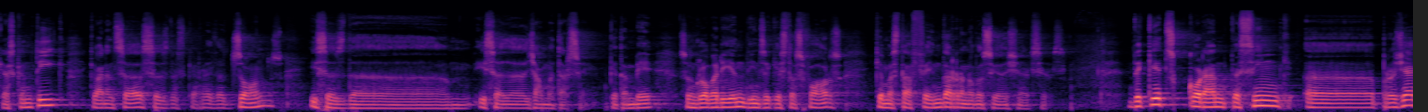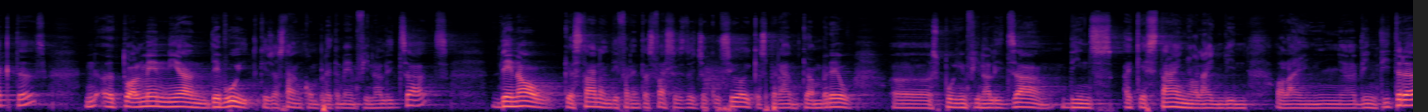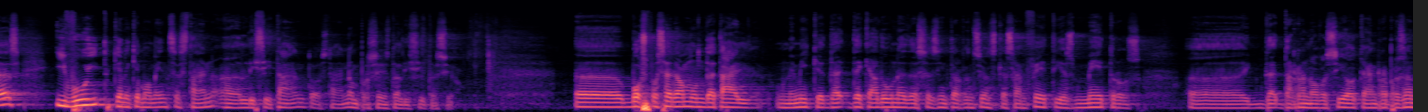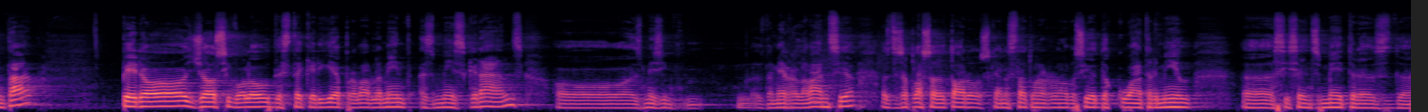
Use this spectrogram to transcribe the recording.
casc antic, que van ser les del carrer Zons i les de, i les de Jaume III, que també s'englobarien dins aquest esforç que hem estat fent de renovació de xarxes. D'aquests 45 eh, projectes, actualment n'hi ha 18 que ja estan completament finalitzats, de nou que estan en diferents fases d'execució i que esperam que en breu eh, es puguin finalitzar dins aquest any o l'any o l'any 23 i 8 que en aquest moment s'estan eh, licitant o estan en procés de licitació. Eh, vos passarem un detall una mica de, de cada una de les intervencions que s'han fet i els metros eh, de, de renovació que han representat, però jo, si voleu, destacaria probablement els més grans o els més els de més rellevància, els de la plaça de Toros, que han estat una renovació de 4.600 eh, metres de,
